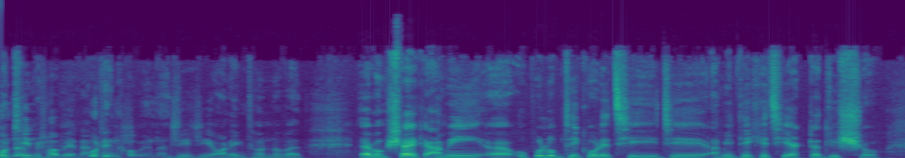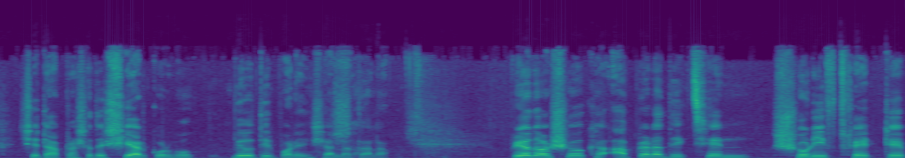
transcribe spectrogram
কঠিন হবে না। কঠিন হবে না। জি জি অনেক ধন্যবাদ। এবং শেখ আমি উপলব্ধি করেছি যে আমি দেখেছি একটা দৃশ্য সেটা আপনার সাথে শেয়ার করব বিরতির পরে ইনশাআল্লাহ তালা প্রিয় দর্শক, আপনারা দেখছেন শরীফ থ্রেড টেপ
